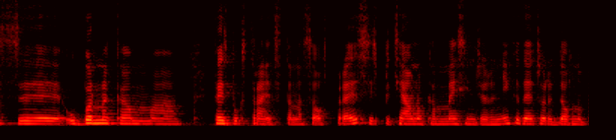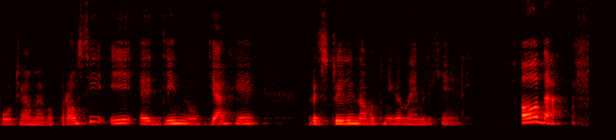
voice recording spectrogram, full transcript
се обърна към фейсбук страницата на Softpress и специално към месенджера ни, където редовно получаваме въпроси и един от тях е предстои ли нова книга на Емили Хенри. О, да!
